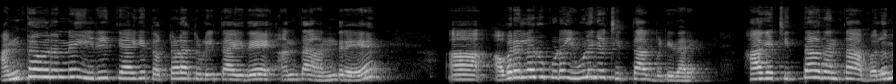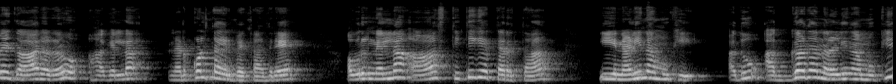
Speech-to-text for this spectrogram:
ಅಂಥವರನ್ನೇ ಈ ರೀತಿಯಾಗಿ ತೊತ್ತೊಳ ತುಳಿತಾ ಇದೆ ಅಂತ ಅಂದರೆ ಅವರೆಲ್ಲರೂ ಕೂಡ ಇವಳಿಗೆ ಚಿತ್ತಾಗ್ಬಿಟ್ಟಿದ್ದಾರೆ. ಹಾಗೆ ಚಿತ್ತಾದಂಥ ಬಲುಮೆಗಾರರು ಹಾಗೆಲ್ಲ ನಡ್ಕೊಳ್ತಾ ಇರಬೇಕಾದ್ರೆ ಅವ್ರನ್ನೆಲ್ಲ ಆ ಸ್ಥಿತಿಗೆ ತರ್ತಾ ಈ ನಳಿನಮುಖಿ ಅದು ಅಗ್ಗದ ನಳಿನಮುಖಿ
